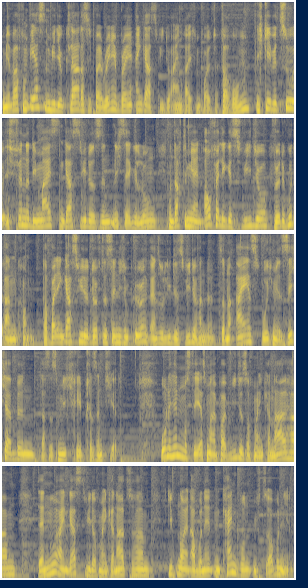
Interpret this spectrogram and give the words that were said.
Mir war vom ersten Video klar, dass ich bei Rainy Brain ein Gastvideo einreichen wollte. Warum? Ich gebe zu, ich finde die meisten Gastvideos sind nicht sehr gelungen und dachte mir, ein auffälliges Video würde gut ankommen. Doch bei den Gastvideos dürfte es sich nicht um irgendein solides Video handeln, sondern eins, wo ich mir sicher bin, dass es mich repräsentiert. Ohnehin musste ich erstmal ein paar Videos auf meinem Kanal haben, denn nur ein Gastvideo auf meinem Kanal zu haben, gibt neuen Abonnenten keinen Grund, mich zu abonnieren.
